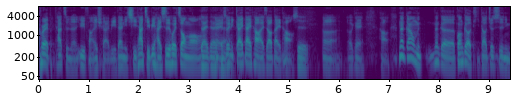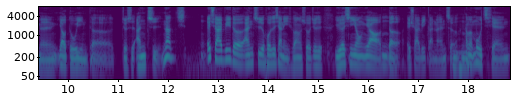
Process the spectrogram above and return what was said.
PrEP 它只能预防 HIV，但你其他疾病还是会中哦。对对，对，所以你该戴套还是要戴套。是，嗯，OK。好，那刚刚我们那个光哥有提到，就是你们要毒瘾的，就是安置。那 HIV 的安置，或是像你刚刚说，就是娱乐性用药的 HIV 感染者，嗯、他们目前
